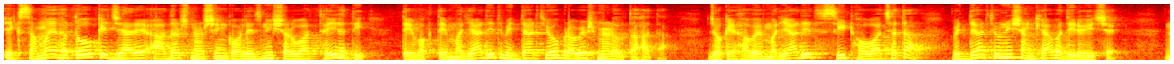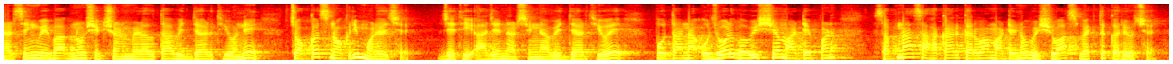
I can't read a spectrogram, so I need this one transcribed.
એક સમય હતો કે જ્યારે આદર્શ નર્સિંગ કોલેજની શરૂઆત થઈ હતી, તે વખતે મર્યાદિત વિદ્યાર્થીઓ પ્રવેશ મેળવતા હતા. જોકે હવે મર્યાદિત સીટ હોવા છતાં, વિદ્યાર્થીઓની સંખ્યા વધી રહી છે. નર્સિંગ વિભાગનું શિક્ષણ મેળવતા વિદ્યાર્થીઓને ચોક્કસ નોકરી મળે છે, જેથી આજે નર્સિંગના વિદ્યાર્થીઓએ પોતાના ઉજ્જવળ ભવિષ્ય માટે પણ સપના સહકાર કરવા માટેનો વિશ્વાસ વ્યક્ત કર્યો છે.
